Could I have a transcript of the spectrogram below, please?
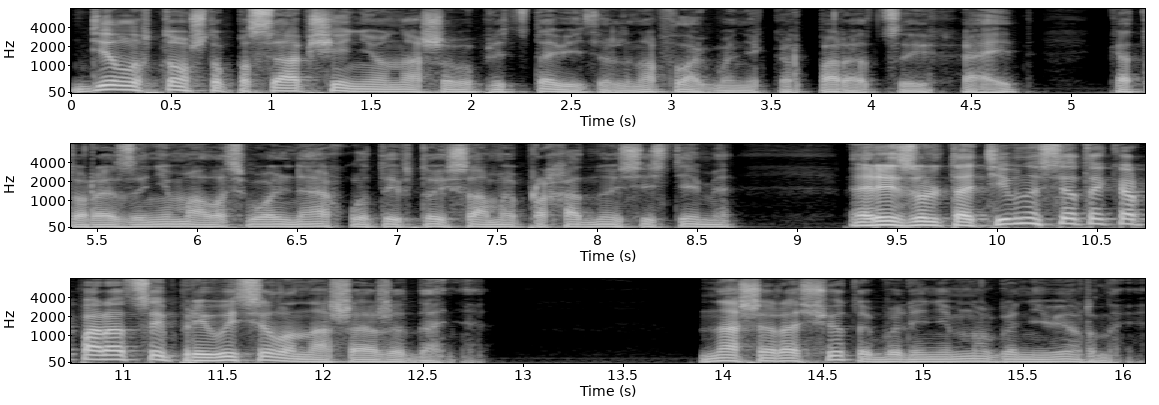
Дело в том, что по сообщению нашего представителя на флагмане корпорации «Хайд», которая занималась вольной охотой в той самой проходной системе, результативность этой корпорации превысила наши ожидания. Наши расчеты были немного неверные.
